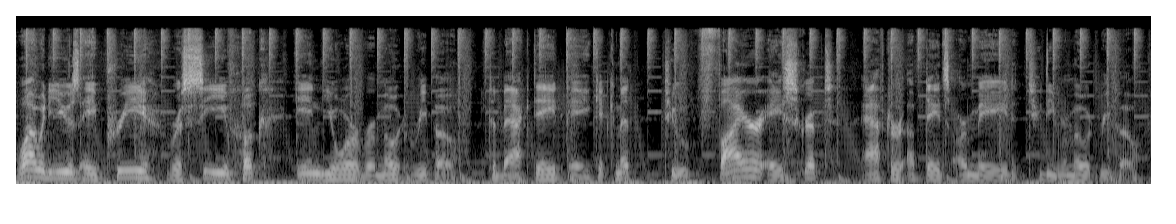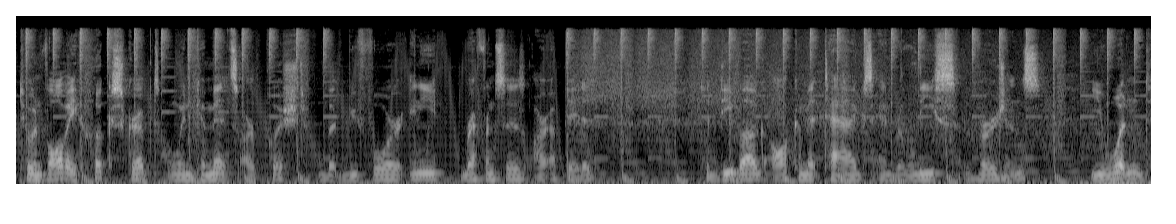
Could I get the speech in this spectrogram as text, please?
Why would you use a pre-receive hook in your remote repo to backdate a git commit, to fire a script after updates are made to the remote repo, to involve a hook script when commits are pushed but before any references are updated, to debug all commit tags and release versions. You wouldn't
